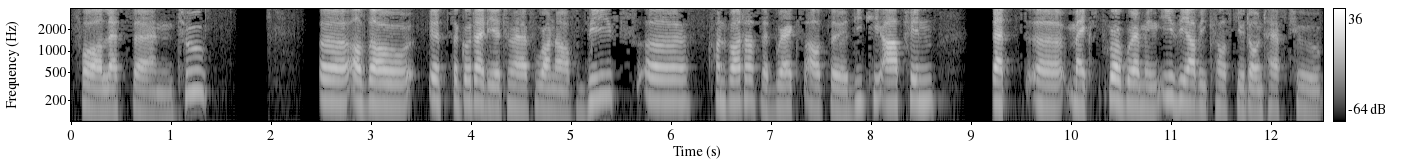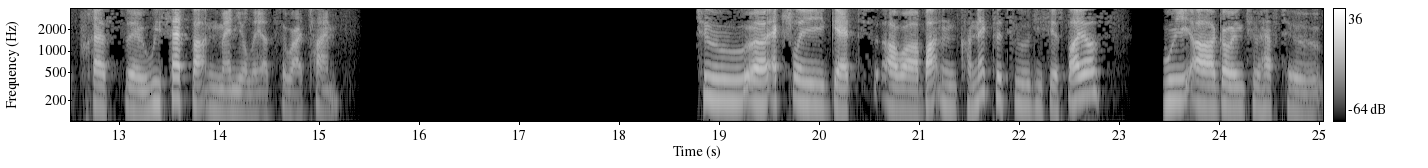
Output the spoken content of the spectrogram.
for less than 2 uh, although it's a good idea to have one of these uh, converters that breaks out the DTR pin. That uh, makes programming easier because you don't have to press the reset button manually at the right time. To uh, actually get our button connected to DCS BIOS, we are going to have to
